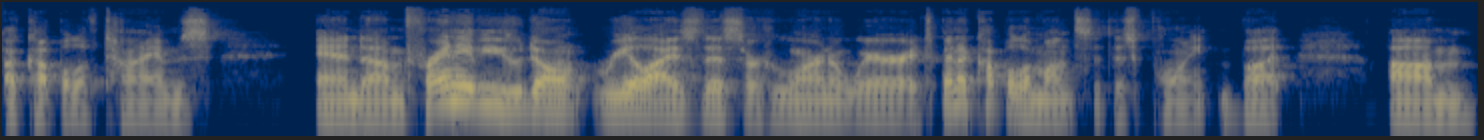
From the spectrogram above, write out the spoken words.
a couple of times. And um, for any of you who don't realize this or who aren't aware, it's been a couple of months at this point, but um,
